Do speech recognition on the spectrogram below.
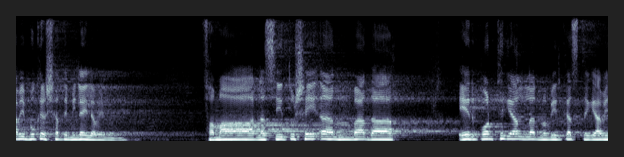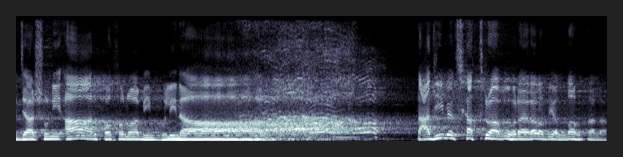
আমি বুকের সাথে মিলাইলাম এইভাবে ফামা নাসিতু শাইআন বাদা। এরপর থেকে আল্লাহ নবীর কাছ থেকে আমি যা শুনি আর কখনো আমি ভুলি না। তাজিবের ছাত্র আবু হরায়রা রবি আল্লাহ তালা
